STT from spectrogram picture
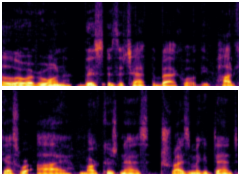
Hello, everyone. This is the Attack the Backlog, the podcast where I, Mark Kuznez, tries to make a dent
